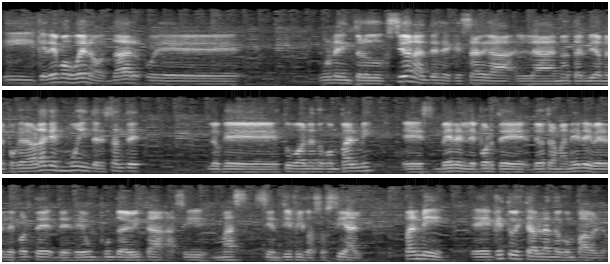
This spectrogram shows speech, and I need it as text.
y queremos, bueno, dar una introducción antes de que salga la nota el viernes, porque la verdad que es muy interesante lo que estuvo hablando con Palmi, es ver el deporte de otra manera y ver el deporte desde un punto de vista así más científico-social. Palmi, eh, ¿qué estuviste hablando con Pablo?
